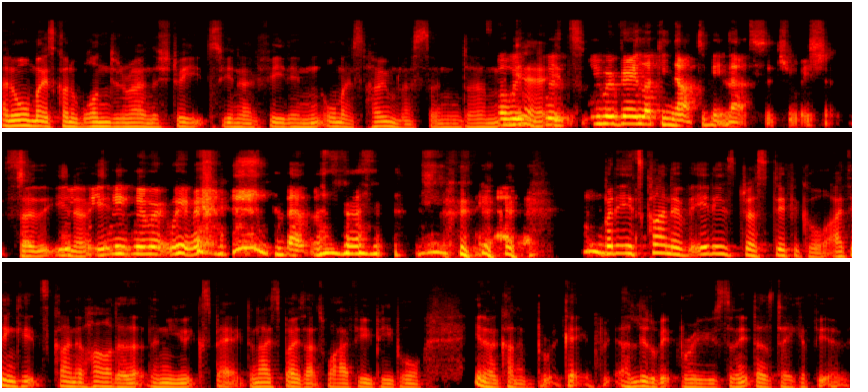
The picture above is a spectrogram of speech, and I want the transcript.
and almost kind of wandering around the streets, you know, feeling almost homeless. And um, well, we, yeah, we, it's we were very lucky not to be in that situation. So, so you know, we, it, we, we, were we were but it's kind of it is just difficult. I think it's kind of harder than you expect, and I suppose that's why a few people, you know, kind of get a little bit bruised, and it does take a few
